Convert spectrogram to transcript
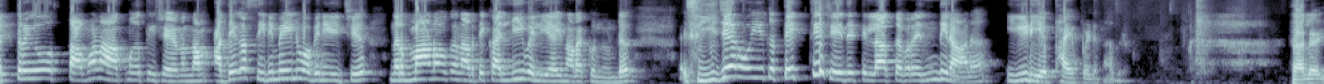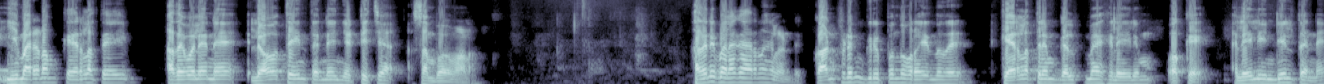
എത്രയോ തവണ ആത്മഹത്യ ചെയ്യണം. നാം അദ്ദേഹം സിനിമയിലും അഭിനയിച്ച് നിർമ്മാണമൊക്കെ നടത്തി കല്ലി വലിയായി നടക്കുന്നുണ്ട്. സി ജെ റോയിയൊക്കെ തെറ്റ് ചെയ്തിട്ടില്ലാത്തവർ എന്തിനാണ് ഇ ഡിയെ ഭയപ്പെടുന്നത്? അല്ല ഈ മരണം കേരളത്തെയും അതേപോലെ തന്നെ ലോകത്തെയും തന്നെ ഞെട്ടിച്ച സംഭവമാണ്. അതിന് പല കാരണങ്ങളുണ്ട്. കോൺഫിഡന്റ് ഗ്രൂപ്പ് എന്ന് പറയുന്നത് കേരളത്തിലും ഗൾഫ് മേഖലയിലും ഒക്കെ അല്ലെങ്കിൽ ഇന്ത്യയിൽ തന്നെ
